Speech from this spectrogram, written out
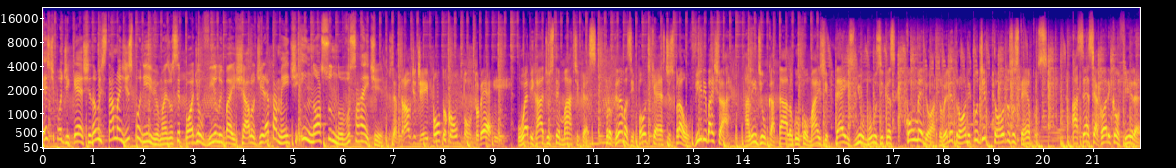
Este podcast não está mais disponível, mas você pode ouvi-lo e baixá-lo diretamente em nosso novo site centraldj.com.br. Web rádios temáticas, programas e podcasts para ouvir e baixar, além de um catálogo com mais de 10 mil músicas com o melhor do eletrônico de todos os tempos. Acesse agora e confira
